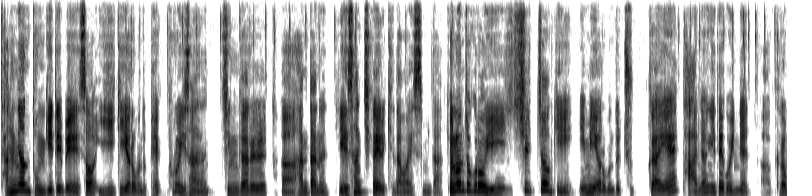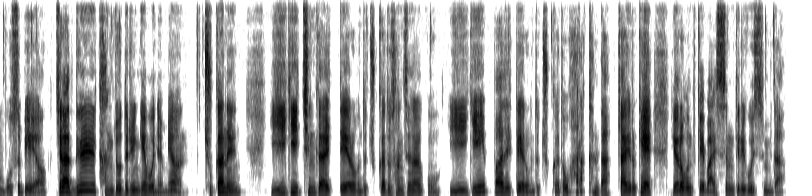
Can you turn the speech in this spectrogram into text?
작년 동기 대비해서 이익이 여러분들 100% 이상 증가를 아, 한다는 예상치가 이렇게 나와 있습니다. 결론적으로 이 실적이 이미 여러분들 주가에 반영이 되고 있는 아, 그런 모습이에요. 제가 늘 강조드린 게 뭐냐면 주가는 이익이 증가할 때 여러분들 주가도 상승하고 이익이 빠질 때 여러분들 주가도 하락한다. 자 이렇게 여러분들께 말씀드리고 있습니다.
